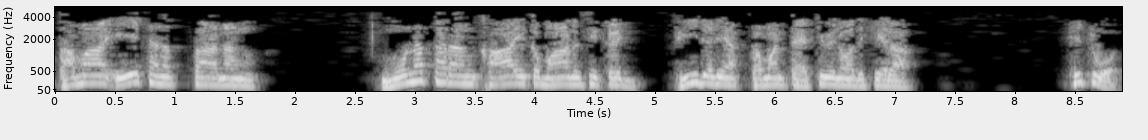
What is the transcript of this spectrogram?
තමා ඒ තනත්තානම් මොනතරම් කායික මානසික පීඩනයක් Tamanට ඇති වෙනවද කියලා හිතුවොත්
